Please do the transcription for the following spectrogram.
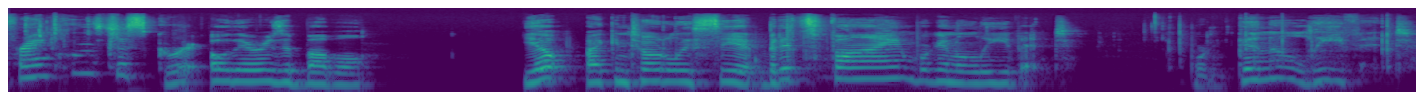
Franklin's just great. Oh, there is a bubble. Yep, I can totally see it, but it's fine. We're going to leave it. We're going to leave it.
